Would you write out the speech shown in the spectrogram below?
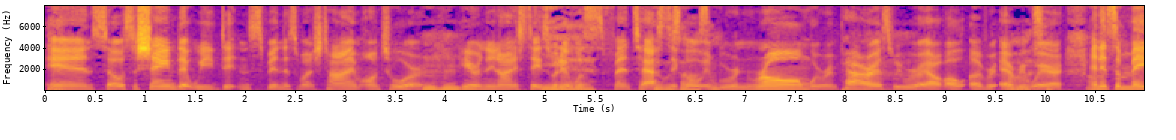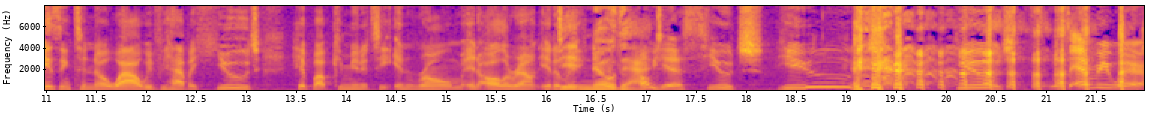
and so it's a shame that we didn't spend as much time on tour here in the United States, but it Mm-hmm. Was fantastic. It was Oh, awesome. and we were in Rome, we were in Paris, we were all, all over everywhere, and it's amazing to know. Wow, we have a huge hip hop community in Rome and all around Italy. Didn't know that. Oh yes, huge, huge, huge. It's everywhere.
